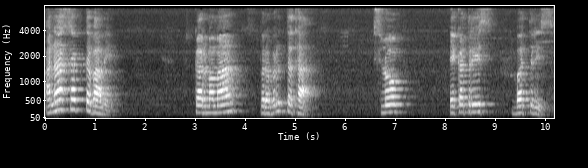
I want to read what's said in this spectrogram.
અનાસક્ત ભાવે કર્મમાં પ્રવૃત્ત થા. શ્લોક એકત્રીસ બત્રીસ.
